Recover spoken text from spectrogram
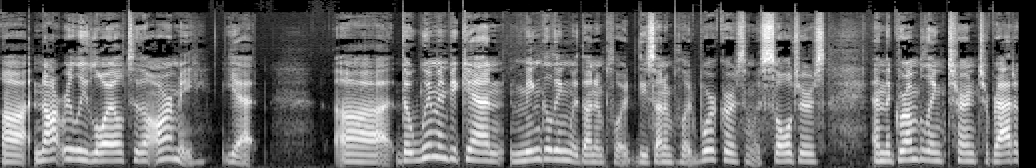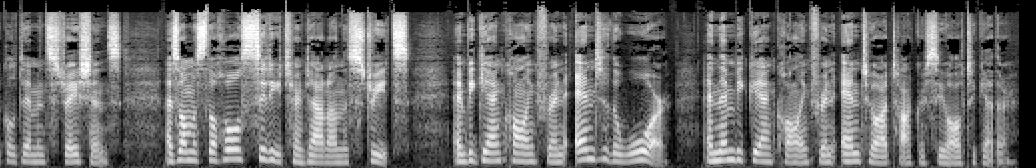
uh, not really loyal to the army yet. Uh, the women began mingling with unemployed these unemployed workers and with soldiers, and the grumbling turned to radical demonstrations as almost the whole city turned out on the streets and began calling for an end to the war, and then began calling for an end to autocracy altogether.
